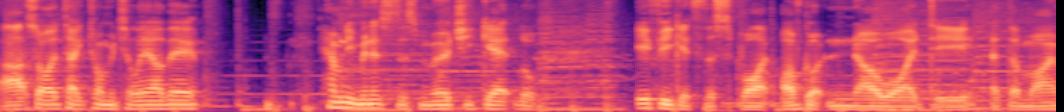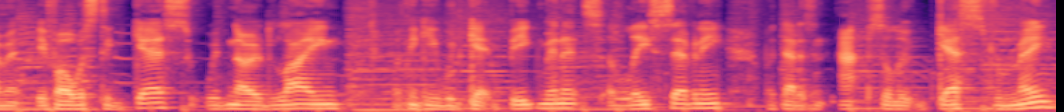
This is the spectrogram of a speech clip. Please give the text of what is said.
Uh, so I'd take Tommy Talau there. How many minutes does Murchie get? Look, if he gets the spot. I've got no idea at the moment. If I was to guess with no lane, I think he would get big minutes, at least 70, but that is an absolute guess from me.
